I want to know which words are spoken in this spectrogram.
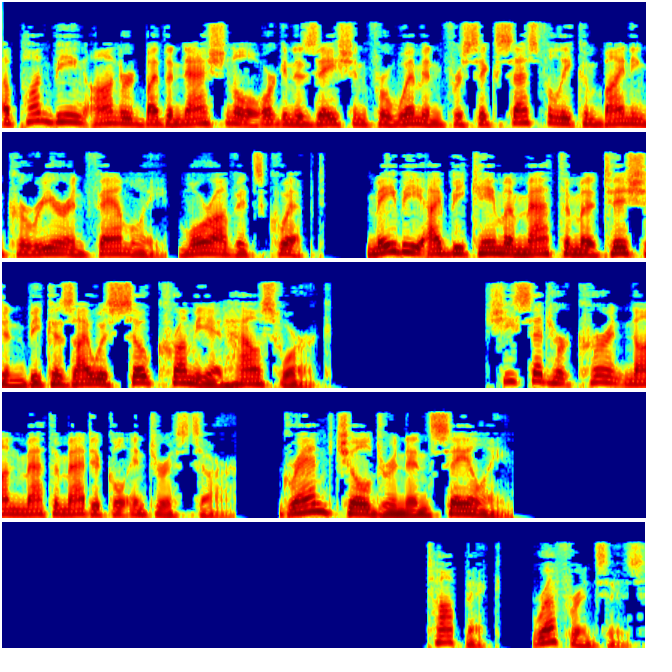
Upon being honored by the National Organization for Women for successfully combining career and family, Morawetz quipped, "'Maybe I became a mathematician because I was so crummy at housework." She said her current non-mathematical interests are, "'grandchildren and sailing'". References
